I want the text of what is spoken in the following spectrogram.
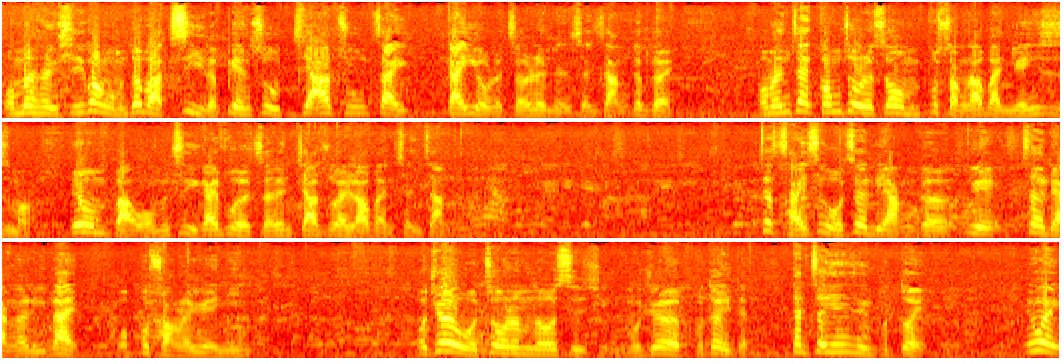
我们很习惯，我们都把自己的变数加诸在该有的责任人身上，对不对？我们在工作的时候，我们不爽老板，原因是什么？因为我们把我们自己该负的责任加诸在老板身上，这才是我这两个月、这两个礼拜我不爽的原因。我觉得我做那么多事情，我觉得不对等，但这件事情不对，因为。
